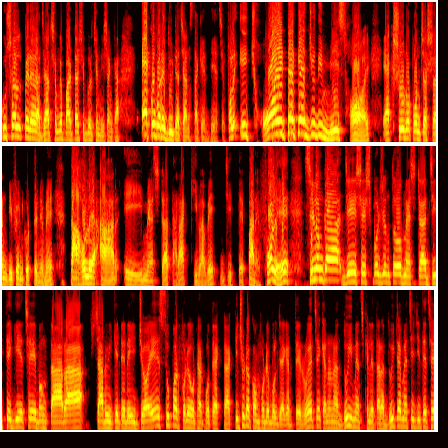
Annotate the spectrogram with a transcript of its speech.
কুশল পেরেরা, যার সঙ্গে পার্টনারশিপ করেছেন নিশাঙ্কা, এক ওভারে দুইটা চান্স তাকে দিয়েছে। ফলে এই ছয়টা ক্যাচ যদি মিস হয়, একশো উনপঞ্চাশ রান ডিফেন্ড করতে নেমে, তাহলে আর এই ম্যাচটা তারা কীভাবে জিততে পারে? ফলে শ্রীলঙ্কা যে শেষ পর্যন্ত ম্যাচটা জিতে গিয়েছে এবং তারা চার উইকেটের এই জয়ে সুপার ফোরে ওঠার পথে একটা কিছুটা কমফোর্টেবল জায়গাতে রয়েছে। কেননা দুই ম্যাচ খেলে তারা দুইটা ম্যাচই জিতেছে।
